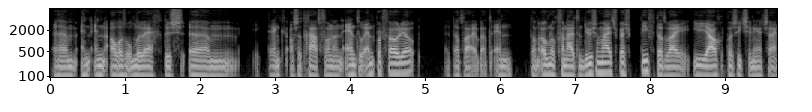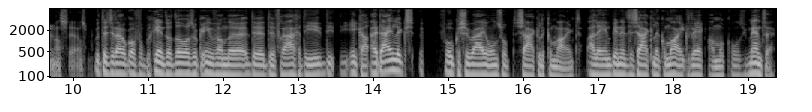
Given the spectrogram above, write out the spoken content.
Ehm, en, en alles onderweg. Dus ehm, ik denk als het gaat van een end-to-end portfolio, dat wij wat en dan ook nog vanuit een duurzaamheidsperspectief, dat wij ideaal gepositioneerd zijn als, als Goed dat je daar ook over begint, want dat was ook een van de, de, de vragen die, die, die ik had. Uiteindelijk focussen wij ons op de zakelijke markt. Alleen binnen de zakelijke markt werken allemaal consumenten.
